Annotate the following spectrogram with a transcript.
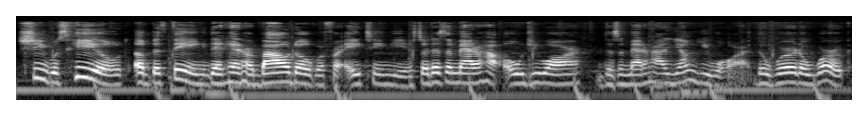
she was healed of the thing that had her bowed over for 18 years. So it doesn't matter how old you are, doesn't matter how young you are. The word will work.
